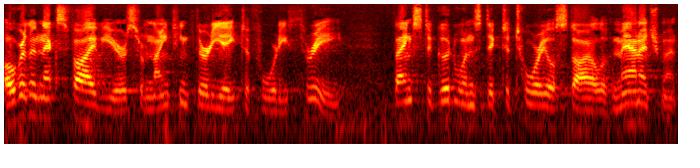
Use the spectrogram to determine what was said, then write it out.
Over the next five years, from 1938 to 43, thanks to Goodwin's dictatorial style of management,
